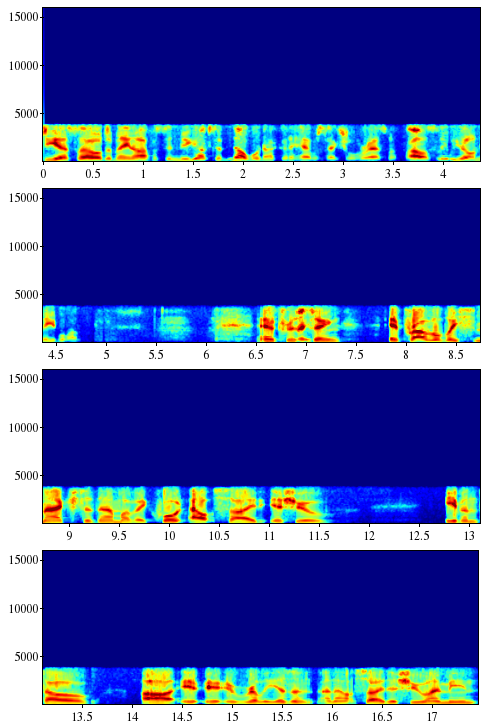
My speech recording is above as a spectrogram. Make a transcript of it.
GSO, the main office in New York, said, "No, we're not going to have a sexual harassment policy. We don't need one." Interesting. It probably smacks to them of a quote outside issue, even though uh, it, it, really isn't an outside issue. I mean,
